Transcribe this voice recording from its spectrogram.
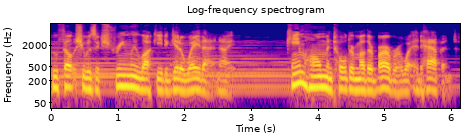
who felt she was extremely lucky to get away that night, came home and told her mother Barbara what had happened.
